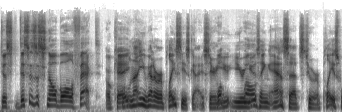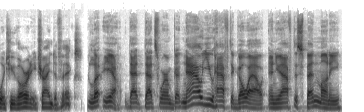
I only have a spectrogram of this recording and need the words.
Just this is a snowball effect, okay? Well, now you've got to replace these guys. You're, well, you, are well, using assets to replace what you've already tried to fix. Le- yeah, that that's where I'm going. Now you have to go out and you have to spend money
